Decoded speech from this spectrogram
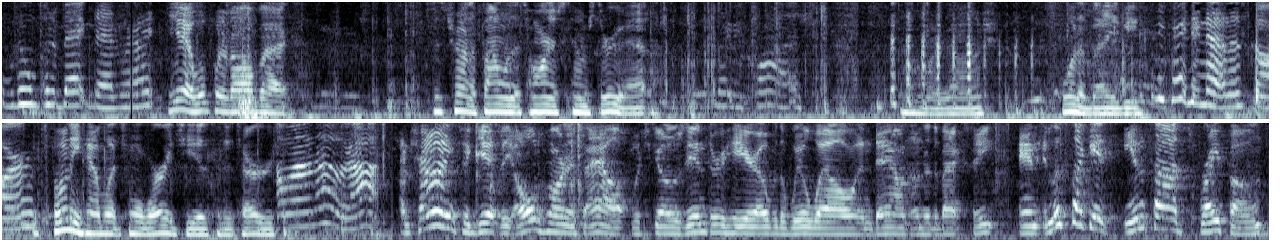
We're gonna put it back, Dad, right? Yeah, we'll put it all back. Just trying to find where this harness comes through at. Maybe twice. Oh my gosh. What a baby. You can't do nothing in this car. It's funny how much more worried she is because it's hers. Oh, I know, right? I'm trying to get the old harness out, which goes in through here over the wheel well and down under the back seat. And it looks like it's inside spray foam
